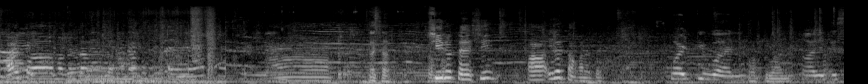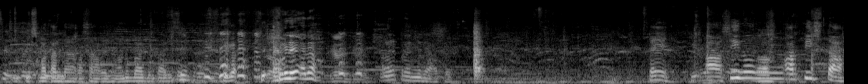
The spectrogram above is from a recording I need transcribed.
Hi po, magandang Ah, nasaan? Sino te? Si, ah, ilan taon ka na te? 41. 41. All December. Mas matanda ka sa akin ano bago tayo. Teka, ano na ano? Ano premium natin? Te, ah, sinong artista?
